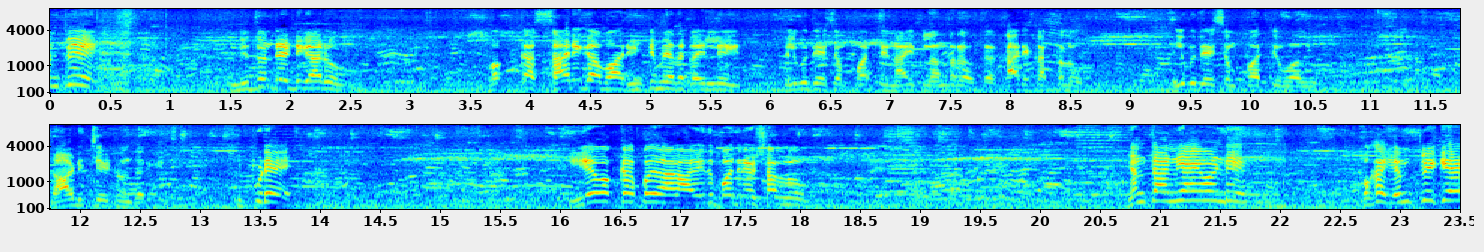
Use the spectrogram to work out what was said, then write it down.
ఎంపీ మిథున్ రెడ్డి గారు ఒక్కసారిగా వారి ఇంటి మీదకి వెళ్ళి తెలుగుదేశం పార్టీ నాయకులందరూ కార్యకర్తలు తెలుగుదేశం పార్టీ వాళ్ళు దాడి చేయటం జరిగింది. ఇప్పుడే ఏ ఒక్క ఐదు పది నిమిషాల్లో ఎంత అన్యాయం అండి? ఒక ఎంపీకే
